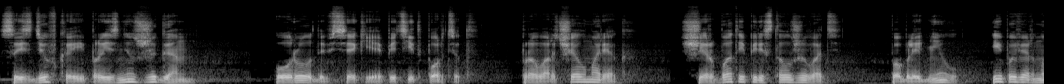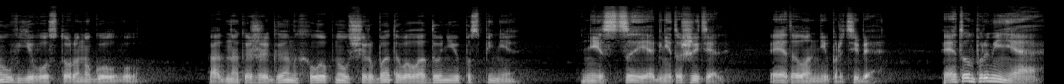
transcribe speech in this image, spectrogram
С издевкой произнес Жиган. «Уроды всякий аппетит портят», – проворчал моряк. Щербатый перестал жевать, побледнел и повернул в его сторону голову. Однако Жиган хлопнул Щербатого ладонью по спине. «Не сцы, огнетушитель! Это он не про тебя. Это он про меня!»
